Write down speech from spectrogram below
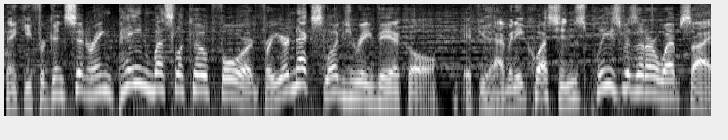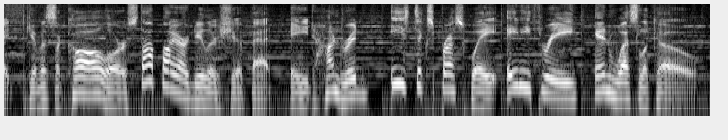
Thank you for considering Payne Weslaco Ford for your next luxury vehicle. If you have any questions, please visit our website, give us a call, or stop by our dealership at 800 East Expressway 83 in Weslaco.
